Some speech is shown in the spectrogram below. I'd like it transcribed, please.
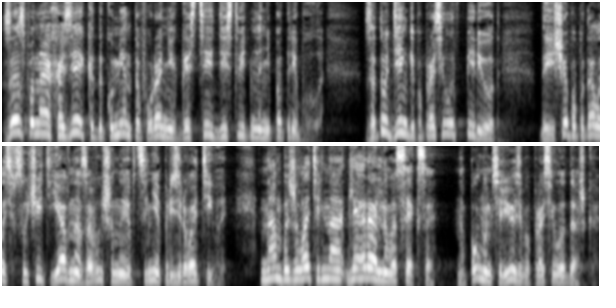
Заспанная хозяйка документов у ранних гостей действительно не потребовала. Зато деньги попросила вперед, да еще попыталась всучить явно завышенные в цене презервативы. «Нам бы желательно для орального секса», — на полном серьезе попросила Дашка.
